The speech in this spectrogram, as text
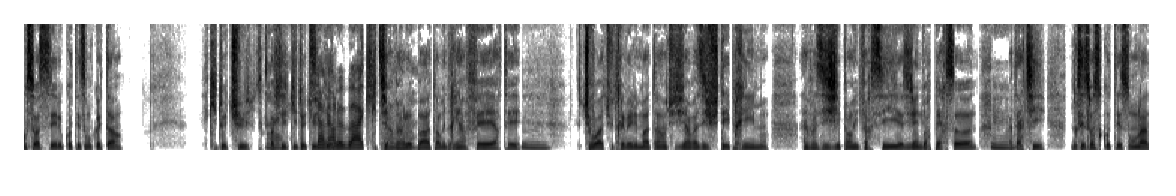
ou soit c'est le côté sombre que t'as qui te tue. Quand je dis qui te tue, Tire qui, vers le bas. qui tire vers le bas, t'as envie de rien faire, t'es, Hmm. tu vois, tu te réveilles le matin, tu te dis, ah, vas-y, je déprime, ah, vas-y, j'ai pas envie de faire ci, vas-y, j'ai envie de voir personne, patati. Donc c'est soit ce côté sombre-là,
